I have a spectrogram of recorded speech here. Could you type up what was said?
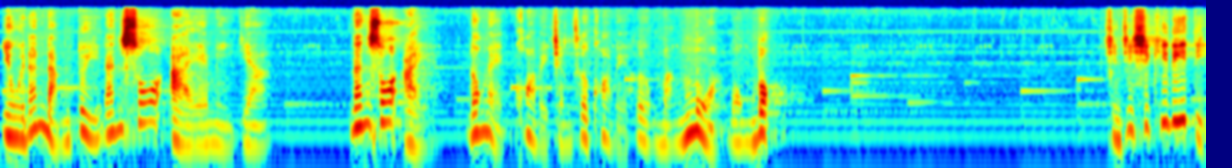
因为咱人对咱所爱的物件，咱所爱拢会看不清楚、看不好、盲目、盲目，甚至失去理智。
